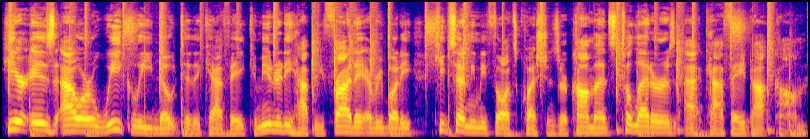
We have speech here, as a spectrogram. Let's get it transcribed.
here is our weekly note to the cafe community. Happy Friday, everybody. Keep sending me thoughts, questions, or comments to letters at cafe.com.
